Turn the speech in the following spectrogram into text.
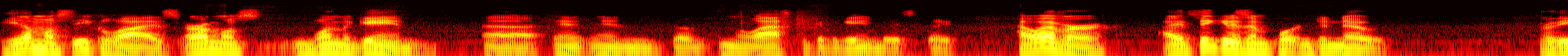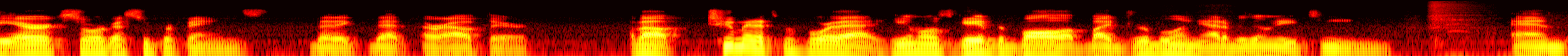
he almost equalized or almost won the game uh, in, in, the, in the last kick of the game, basically. However, I think it is important to note for the Erik Sorga super fans that that are out there. About two minutes before that, he almost gave the ball up by dribbling out of his own 18, and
